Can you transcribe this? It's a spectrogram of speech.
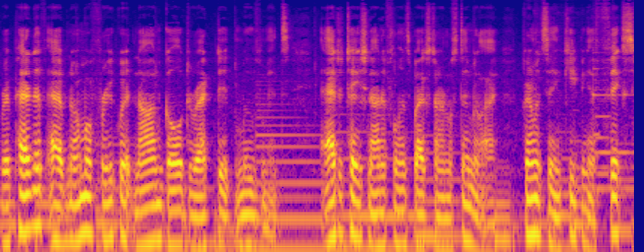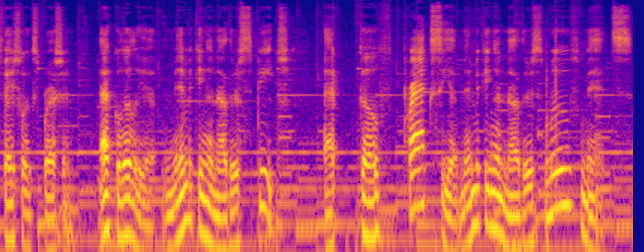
Repetitive, abnormal, frequent, non goal directed movements. Agitation not influenced by external stimuli. Grimacing, keeping a fixed facial expression. Echolalia, mimicking another's speech. echopraxia, mimicking another's movements.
